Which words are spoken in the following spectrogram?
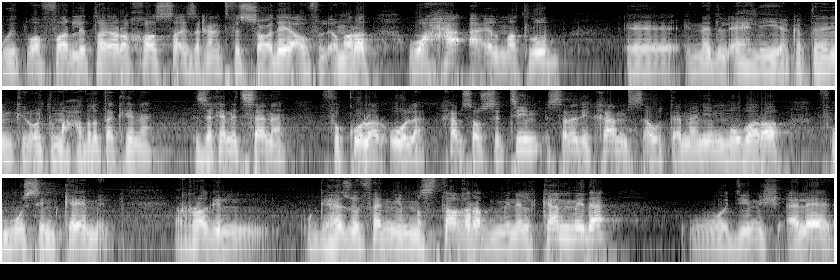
ويتوفر لي طيارة خاصة إذا كانت في السعودية أو في الإمارات وأحقق المطلوب النادي الأهلي يا كابتن يمكن قلت مع حضرتك هنا إذا كانت سنة في كولر أولى 65 السنة دي 85 مباراة في موسم كامل. الراجل وجهازه الفني مستغرب من الكم ده ودي مش آلات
